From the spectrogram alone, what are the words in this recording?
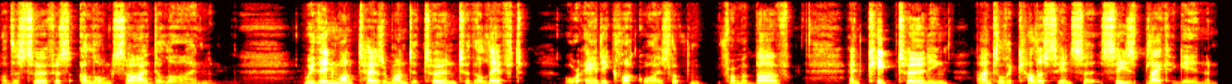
of the surface alongside the line. We then want TAS1 to turn to the left, or anti-clockwise from above, and keep turning until the colour sensor sees black again.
